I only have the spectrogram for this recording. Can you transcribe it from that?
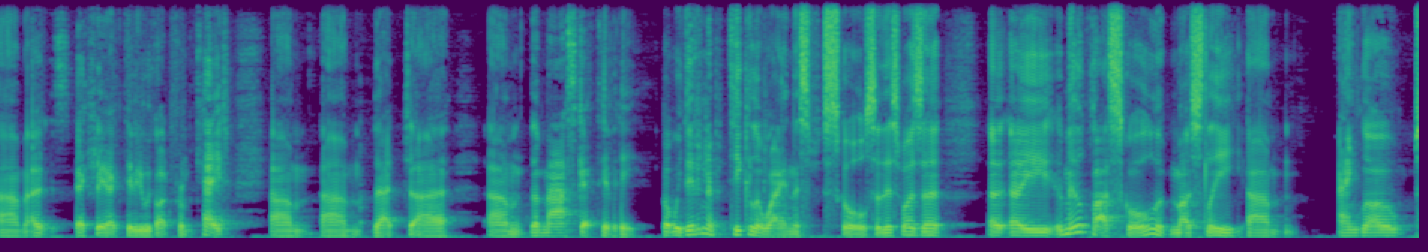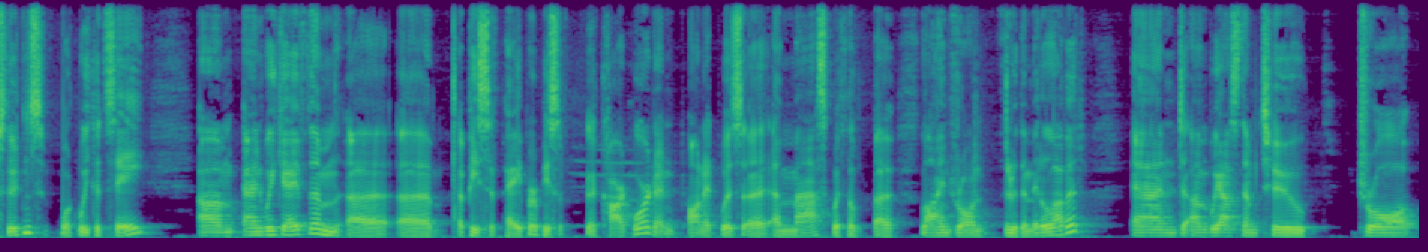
um, it's actually an activity we got from Kate that uh, um, the mask activity. But we did it in a particular way in this school. So this was a, a, a middle class school, mostly um, Anglo students, what we could see. Um, and we gave them uh, uh, a piece of paper, a piece of cardboard, and on it was a, a mask with a, a, line drawn through the middle of it. And um, we asked them to draw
